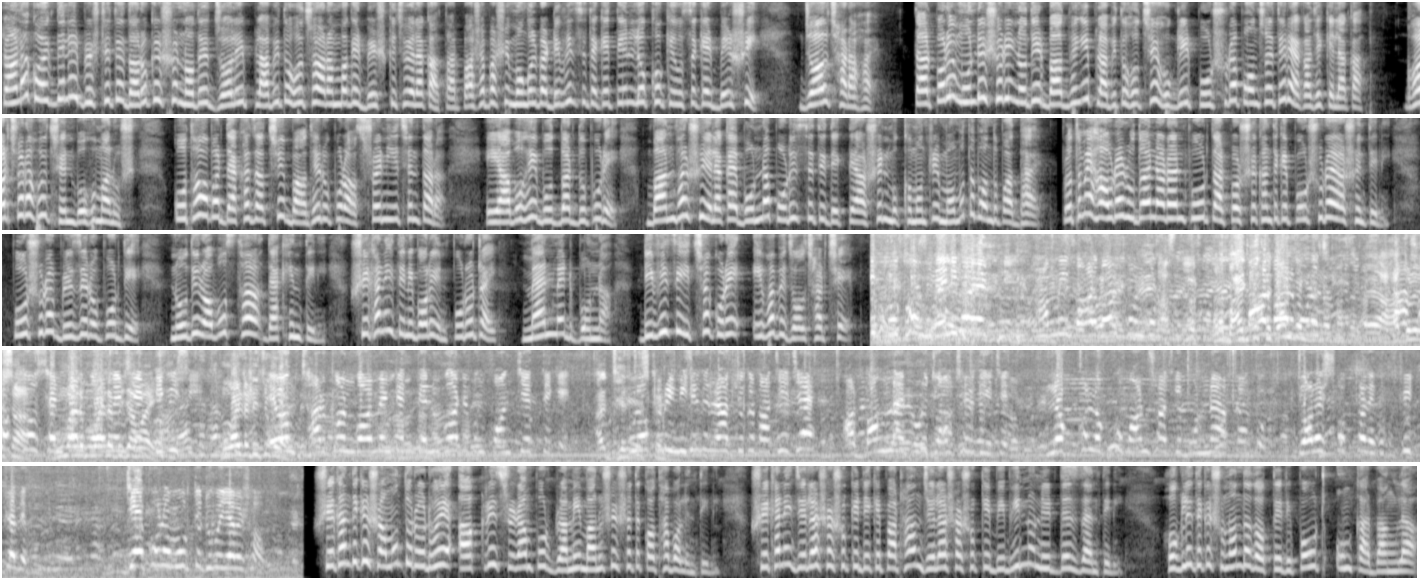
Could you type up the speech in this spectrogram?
টানা কয়েকদিনের বৃষ্টিতে দ্বারকেশ্বর নদের জলে প্লাবিত হচ্ছে আরামবাগের বেশ কিছু এলাকা। তার পাশাপাশি মঙ্গলবার ডিভিসি থেকে তিন লক্ষ কিউসেকের বেশি জল ছাড়া হয়। তারপরে মুন্ডেশ্বরী নদীর বাঁধ ভেঙে প্লাবিত হচ্ছে হুগলির পরশুরা পঞ্চায়েতের একাধিক এলাকা। ঘর ছাড়া হয়েছেন বহু মানুষ। কোথাও আবার দেখা যাচ্ছে বাঁধের ওপর আশ্রয় নিয়েছেন তারা। এই আবহে বুধবার দুপুরে বানভাসী এলাকায় বন্যা পরিস্থিতি দেখতে আসেন মুখ্যমন্ত্রী মমতা বন্দ্যোপাধ্যায়। প্রথমে হাওড়ার উদয়নারায়ণপুর, তারপর সেখান থেকে পরশুরায় আসেন তিনি। পরশুরা ব্রিজের ওপর দিয়ে নদীর অবস্থা দেখেন তিনি। সেখানেই তিনি বলেন পুরোটাই ম্যানমেড বন্যা। ডিভিসি ইচ্ছা করে এভাবে জল ছাড়ছে। প্রথম আমি বারবার ফোন করেছি। গভর্নমেন্টের। এবং ঝাড়খণ্ড গভর্নমেন্টের তেলুঘাট এবং পঞ্চায়েত থেকে পুরোপুরি নিজেদের রাজ্যকে বাঁচিয়েছে আর বাংলায় পুরো জল ছেড়ে দিয়েছে। লক্ষ লক্ষ মানুষ আজকে বন্যায় আক্রান্ত। জলের স্রোতটা দেখুন স্পিডটা দেখুন। যে কোনো মুহূর্তে ডুবে যাবে সব। সেখান থেকে সামন্ত রোড হয়ে আক্রি শ্রীরামপুর গ্রামে মানুষের সাথে কথা বলেন তিনি। সেখানে জেলা শাসককে ডেকে পাঠান, জেলা শাসককে বিভিন্ন নির্দেশ দেন তিনি। হুগলি থেকে সুনন্দা দত্তের রিপোর্ট, ওঙ্কার বাংলা।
